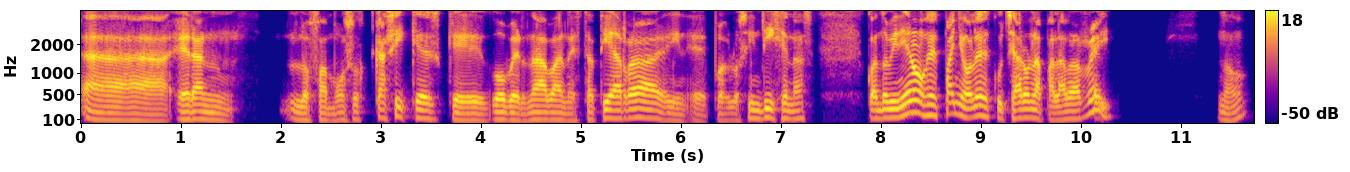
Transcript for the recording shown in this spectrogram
Ah, eran los famosos caciques que gobernaban esta tierra, eh, pueblos indígenas. Cuando vinieron los españoles escucharon la palabra rey, ¿no?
